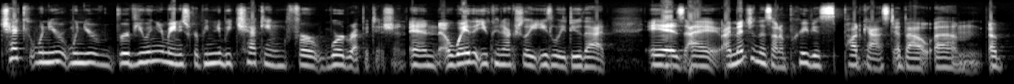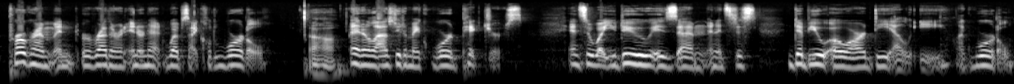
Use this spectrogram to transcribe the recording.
check when you're when you're reviewing your manuscript you need to be checking for word repetition and a way that you can actually easily do that is i, I mentioned this on a previous podcast about um, a program and or rather an internet website called wordle Uh huh. and it allows you to make word pictures. And so what you do is, um, and it's just W O R D L E, like Wordle.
